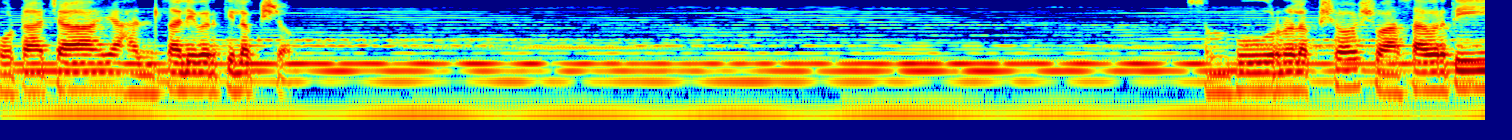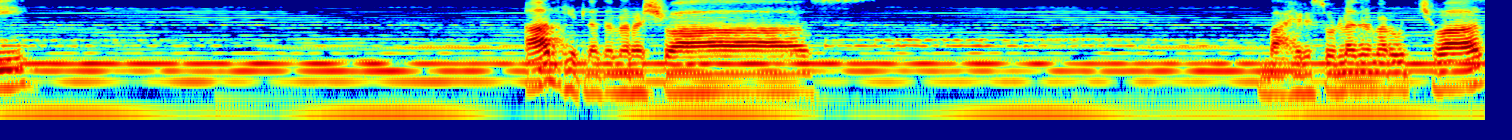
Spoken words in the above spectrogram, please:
पोटाच्या या हालचालीवरती लक्ष. संपूर्ण लक्ष श्वासावरती. आत घेतला जाणारा श्वास. बाहेर सोडला जाणारा उच्छ्वास.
